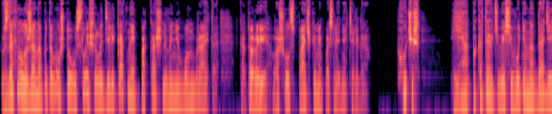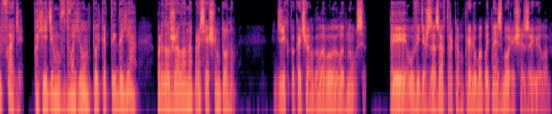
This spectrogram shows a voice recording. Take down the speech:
Вздохнула же она потому, что услышала деликатное покашливание Бонбрайта, который вошел с пачками последних телеграмм. «Хочешь, «Я покатаю тебя сегодня на Даде и Фаде. Поедем вдвоем, только ты да я», — продолжала она просящим тоном. Дик покачал головой и улыбнулся. «Ты увидишь за завтраком прелюбопытное сборище», — заявил он.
